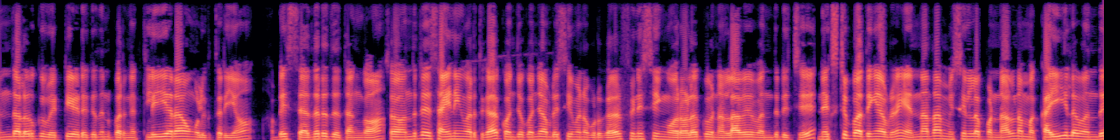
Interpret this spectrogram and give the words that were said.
எந்த அளவுக்கு வெட்டி எடுக்குதுன்னு பாருங்க. கிளியராக உங்களுக்கு தெரியும். அப்படியே செதறுது தங்கம். ஸோ வந்துட்டு சைனிங் வரதுக்காக கொஞ்சம் கொஞ்சம் அப்படியே சீமனை கொடுக்குறாரு. ஃபினிஷிங் ஓரளவுக்கு நல்லாவே வந்துடுச்சு. நெக்ஸ்ட் பார்த்தீங்க அப்படின்னா என்னதான் மிஷினில் பண்ணாலும் நம்ம கையில் வந்து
